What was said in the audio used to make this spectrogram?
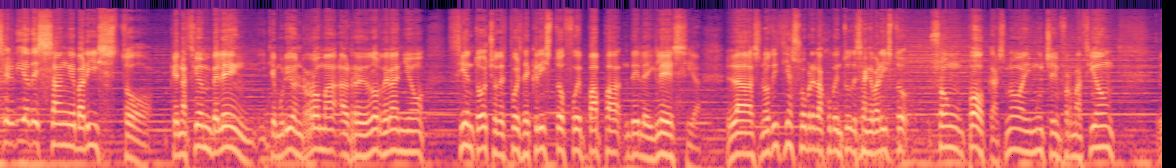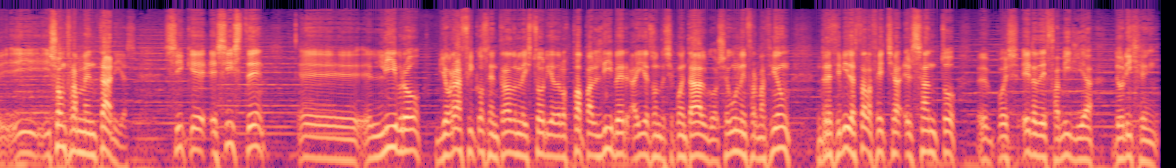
Es el día de San Evaristo, que nació en Belén y que murió en Roma alrededor del año 108 después de Cristo, fue papa de la Iglesia. Las noticias sobre la juventud de San Evaristo son pocas, no hay mucha información y, son fragmentarias. Sí que existe eh, el libro biográfico centrado en la historia de los papas Liber, ahí es donde se cuenta algo. Según la información recibida hasta la fecha, el santo eh, pues era de familia de origen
